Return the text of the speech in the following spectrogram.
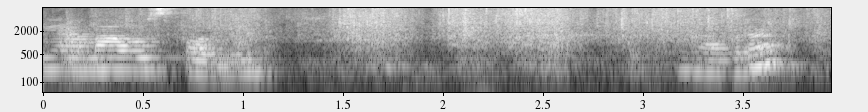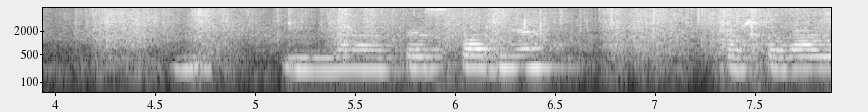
Miała mało spodni. Dobra. I na te spodnie kosztowały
